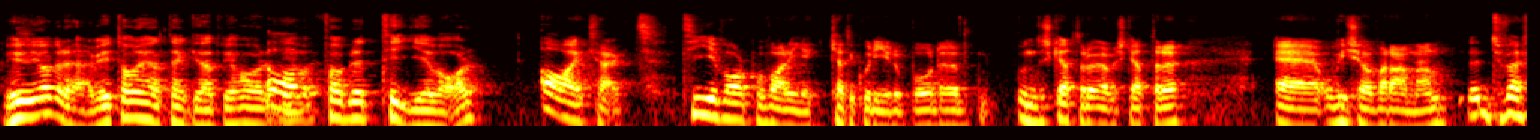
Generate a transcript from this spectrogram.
hur gör vi det här? Vi tar helt enkelt att vi har, vi har förberett 10 var. Ja, exakt. Tio var på varje kategori, både underskattade och överskattade. Eh, och vi kör varannan. Tyvärr,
